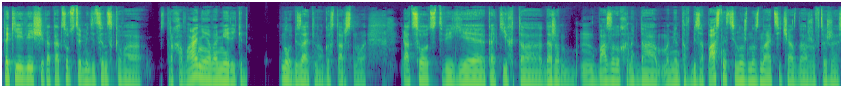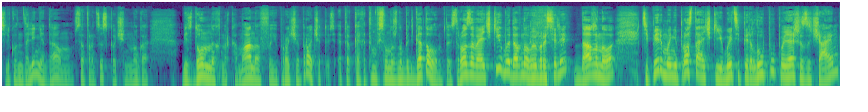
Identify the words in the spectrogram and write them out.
такие вещи, как отсутствие медицинского страхования в Америке, ну, обязательного государственного, отсутствие каких-то даже базовых иногда моментов безопасности нужно знать сейчас даже в той же Силиконовой долине, да, в Сан-Франциско очень много бездомных, наркоманов и прочее, прочее. То есть это к этому всему нужно быть готовым. То есть розовые очки мы давно выбросили, давно. Теперь мы не просто очки, мы теперь лупу, понимаешь, изучаем,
